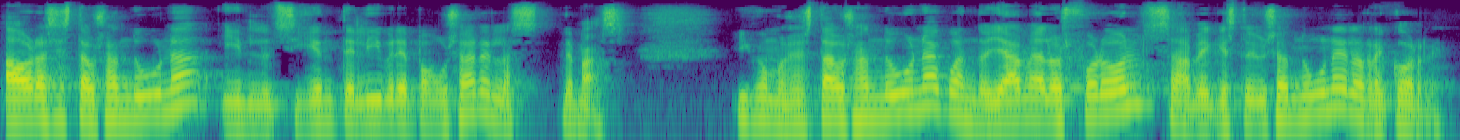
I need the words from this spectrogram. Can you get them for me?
Ahora se está usando una y el siguiente libre para usar en las demás. Y como se está usando una, cuando llame a los for sabe que estoy usando una y la recorre.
